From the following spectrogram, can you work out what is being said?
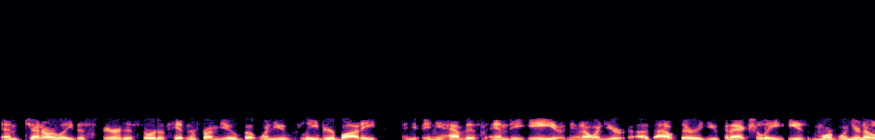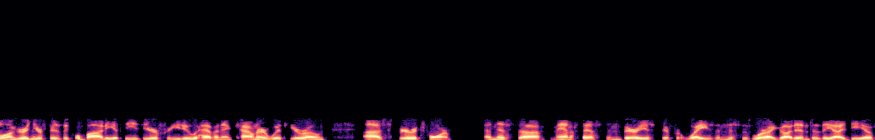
And generally, the spirit is sort of hidden from you, but when you leave your body, and you, and you have this NDE, and you know, when you're uh, out there, you can actually ease more when you're no longer in your physical body. It's easier for you to have an encounter with your own uh, spirit form, and this uh, manifests in various different ways. And this is where I got into the idea of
